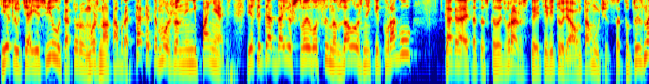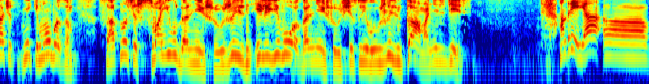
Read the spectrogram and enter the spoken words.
если у тебя есть вилла, которую можно отобрать. Как это можно мне не понять? Если ты отдаешь своего сына в заложники к врагу, когда это, так сказать, вражеская территория, а он там учится, то ты, значит, неким образом соотносишь свою дальнейшую жизнь или его дальнейшую счастливую жизнь там, а не здесь. Андрей, я э,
